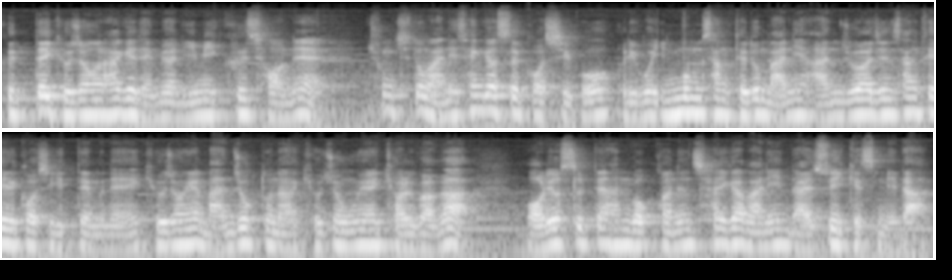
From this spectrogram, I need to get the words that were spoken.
그때 교정을 하게 되면 이미 그 전에 충치도 많이 생겼을 것이고 그리고 잇몸 상태도 많이 안 좋아진 상태일 것이기 때문에 교정의 만족도나 교정 후의 결과가 어렸을 때 한 것과는 차이가 많이 날 수 있겠습니다.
